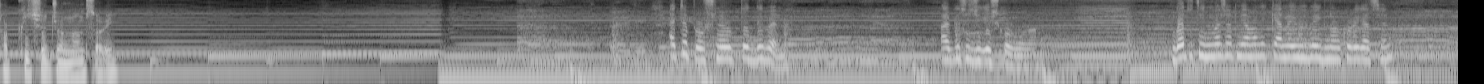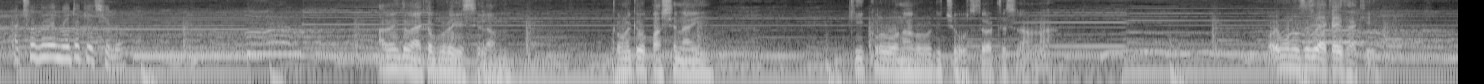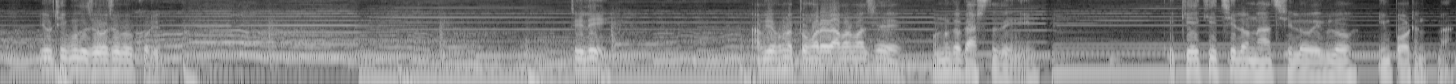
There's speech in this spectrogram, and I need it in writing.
সব কিছুর জন্য আম সরি একটা প্রশ্নের উত্তর দিবেন? আর কিছু জিজ্ঞেস করব না। গত তিন মাস আপনি আমাকে কেন এইভাবে ইগনোর করে গেছেন? আর ছবির ওই মেয়েটা কে ছিল? আমি একদম একা পড়ে গেছিলাম। তোমার কেউ পাশে নাই। কি করব না করব কিছু বুঝতে পারতেছিলাম না। পরে মনে হচ্ছে যে একাই থাকি। কেউ ঠিক মতো যোগাযোগ করি তুইলি আমি এখনও তোমার আর আমার মাঝে অন্য কাউকে আসতে দিইনি। কে কি ছিল, না ছিল, এগুলো ইম্পর্টেন্ট না।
